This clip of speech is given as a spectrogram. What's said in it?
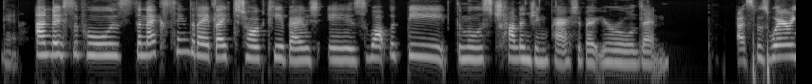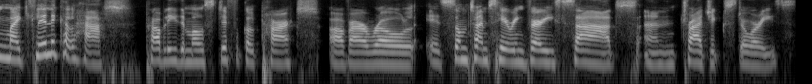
Yeah. And I suppose the next thing that I'd like to talk to you about is what would be the most challenging part about your role then? I suppose wearing my clinical hat, probably the most difficult part of our role is sometimes hearing very sad and tragic stories.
